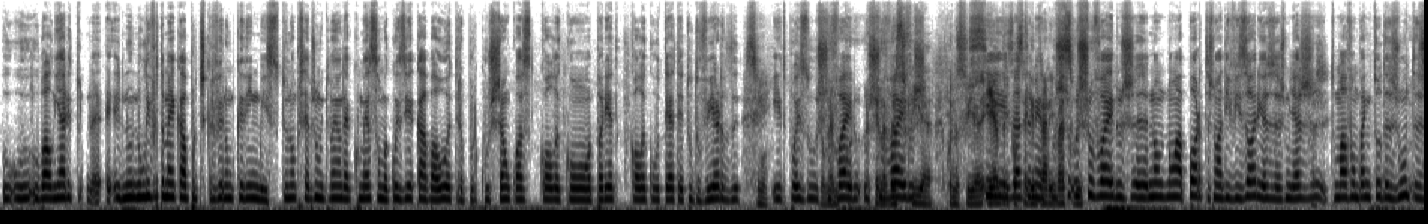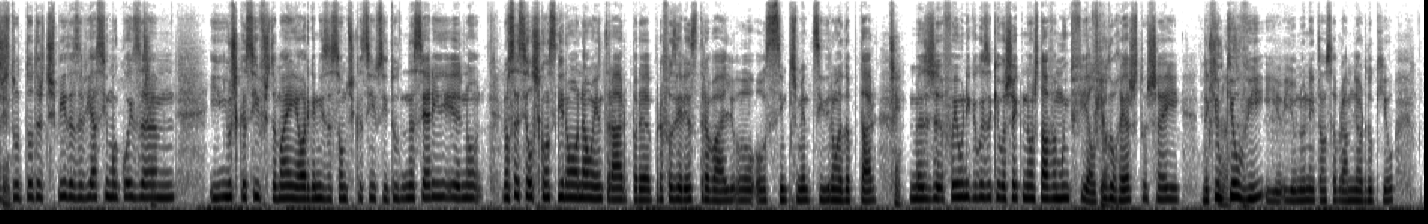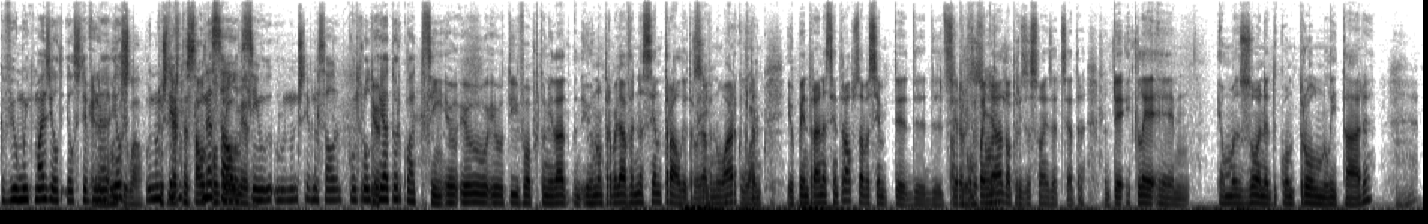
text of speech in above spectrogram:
o, o, o balneário, eh, no, no, livro também acaba por descrever um bocadinho isso. Tu não percebes muito bem onde é que começa uma coisa e acaba a outra, porque o chão quase cola com a parede, cola com o teto, é tudo verde. Sim. E depois o chuveiro, os chuveiros. Sofia, quando a Sofia sim, entra e consegue entrar e vai os, os chuveiros, eh, não, não há portas, não há divisórias, as mulheres Mas... tomavam banho todas juntas, todas despidas, havia assim uma coisa. Hum, e, os cacifos também, a organização dos cacifos e tudo. Na série, eh, não, não sei se eles conseguiram ou não entrar para, para fazer esse trabalho ou, ou se simplesmente decidiram adaptar. Sim. Mas eh, foi a única coisa que eu achei que não estava muito fiel. fiel. Tudo o resto achei daquilo que eu vi, e, e, o Nuno então saberá melhor do que eu, que viu muito mais. Ele, ele esteve Era na. Muito ele, igual. O Nuno esteve na sala na de controle sala, mesmo. Sim, o, o Nuno esteve na sala de controle do eu, reator 4. Sim, eu, eu, eu tive a oportunidade. Eu não trabalhava na central, eu trabalhava sim, no arco, portanto, arco. eu para entrar na central precisava sempre de, de, de ser acompanhado, autorizações, etc. Portanto, é, é, é, é uma zona de controle militar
